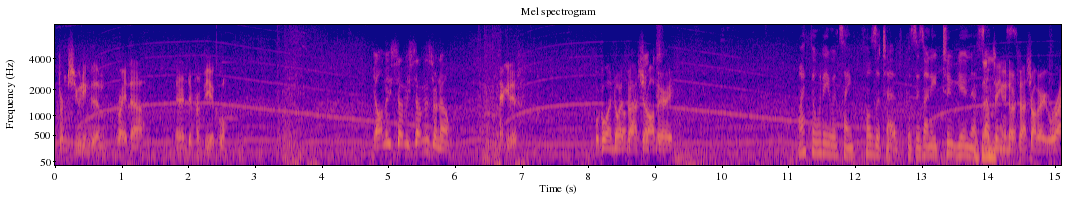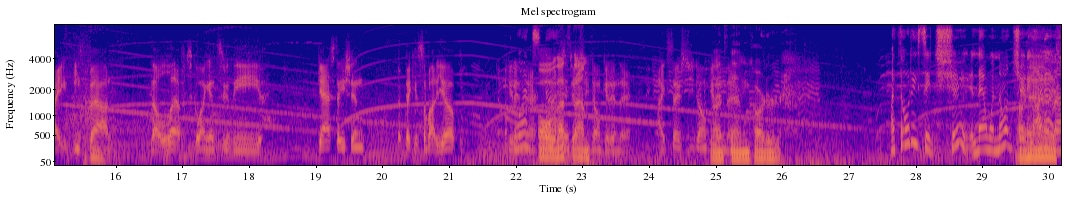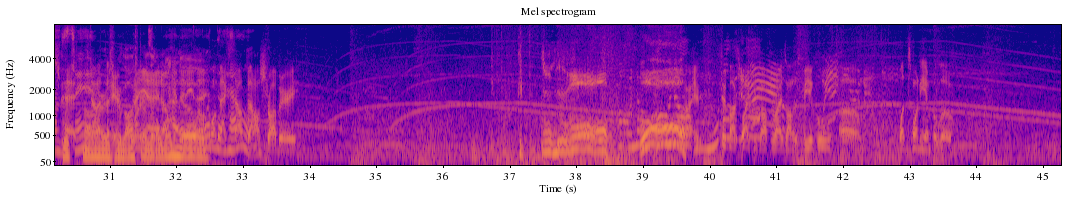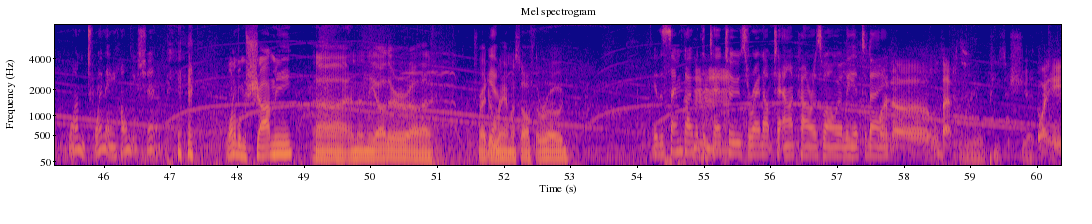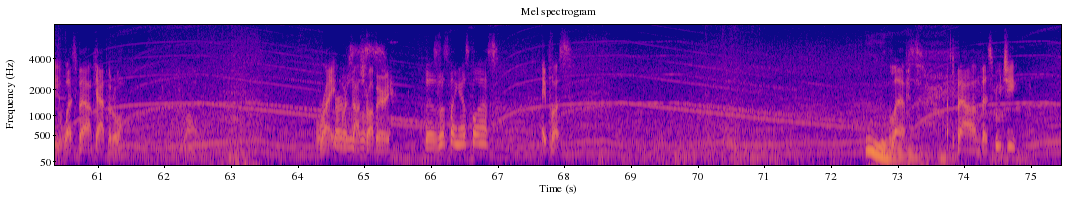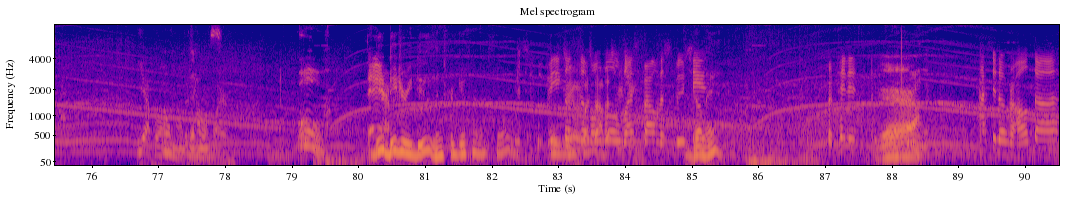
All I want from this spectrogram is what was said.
From shooting them right now. They're in a different vehicle. Y'all need 77s or no? Negative. We're going northbound back up to- Strawberry. I thought he would say positive because there's only two units. them. on Continuing this. northbound Strawberry right, eastbound, no left, going into the gas station. They're picking somebody up. Get in What? there. Oh, I that's them. Don't get in there. I said you don't get That's in there. them, Carter. I thought he said shoot, and now we're not shooting. I yeah, don't we switched understand. Down cars. We lost our little Yeah, window. What Going the back southbound hell? on Strawberry. Oh no! Oh no! All right, pitbox spike is authorized on this vehicle. Um, 120 and below. 120. Holy shit. One of them shot me, uh, and then the other uh, tried to Yeah. ram us off the road. Yeah, the same guy with the tattoos ran up to our car as well earlier today. One uh, left. Real piece of shit. One westbound Capital. Right, Curtis, northbound is this- Strawberry. Is this thing S class? A plus. Left, westbound Vespucci. Yeah, bro. Oh my There's goodness. hellfire. Oh, Dude, didgeridoo, thanks for gifting us that. Vehicles Doing to westbound mobile Vespucci. westbound Vespucci. Go, man. Repeated. Yeah. Passing over Alta.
